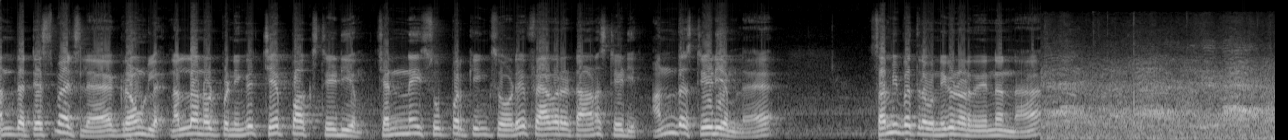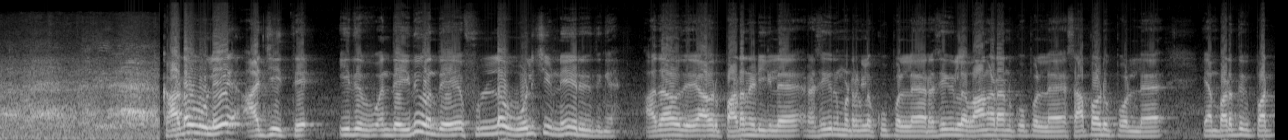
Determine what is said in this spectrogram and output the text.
அந்த டெஸ்ட் மேட்ச்சில் கிரவுண்டில் நல்லா நோட் பண்ணிங்க சேப்பாக் ஸ்டேடியம் சென்னை சூப்பர் கிங்ஸோட ஃபேவரட்டான ஸ்டேடியம் அந்த ஸ்டேடியமில் சமீபத்தில் ஒரு நிகழ்வு நடந்தது என்னென்னா கடவுளே அஜித்தே. இது அந்த இது வந்து ஃபுல்லாக ஒளிச்சுன்னே இருக்குதுங்க. அதாவது அவர் படம் நடிக்கல ரசிகர் மன்றங்களை கூப்பிடல ரசிகர்களை வாங்கடான்னு கூப்பிடல சாப்பாடு போடல என் படத்துக்கு பட்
